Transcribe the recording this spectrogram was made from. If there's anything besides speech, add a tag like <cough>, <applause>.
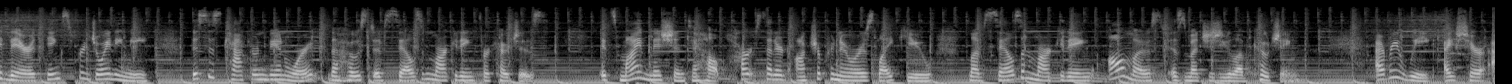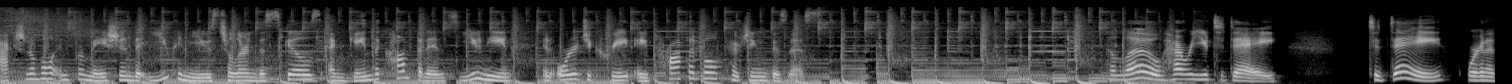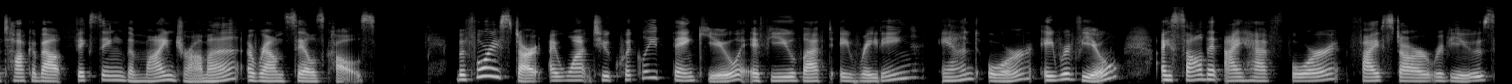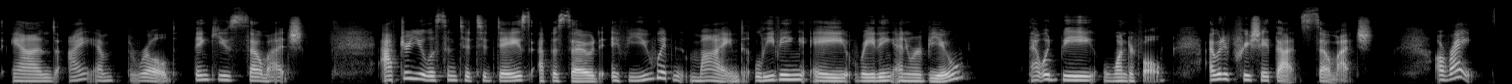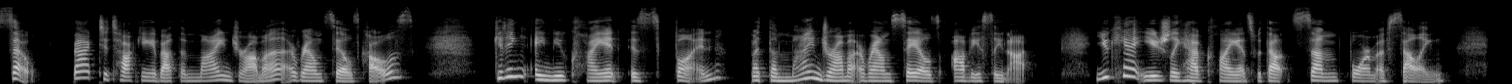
Hi there. Thanks for joining me. This is Catherine Van Wert, the host of Sales and Marketing for Coaches. It's my mission to help heart centered entrepreneurs like you love sales and marketing almost as much as you love coaching. Every week, I share actionable information that you can use to learn the skills and gain the confidence you need in order to create a profitable coaching business. Hello, how are you today? Today, we're going to talk about fixing the mind drama around sales calls. Before I start, I want to quickly thank you if you left a rating and or a review. I saw that I have 4 5-star reviews and I am thrilled. Thank you so much. After you listen to today's episode, if you wouldn't mind leaving a rating and review, that would be wonderful. I would appreciate that so much. All right, so back to talking about the mind drama around sales calls. Getting a new client is fun, but the mind drama around sales, obviously not. You can't usually have clients without some form of selling.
